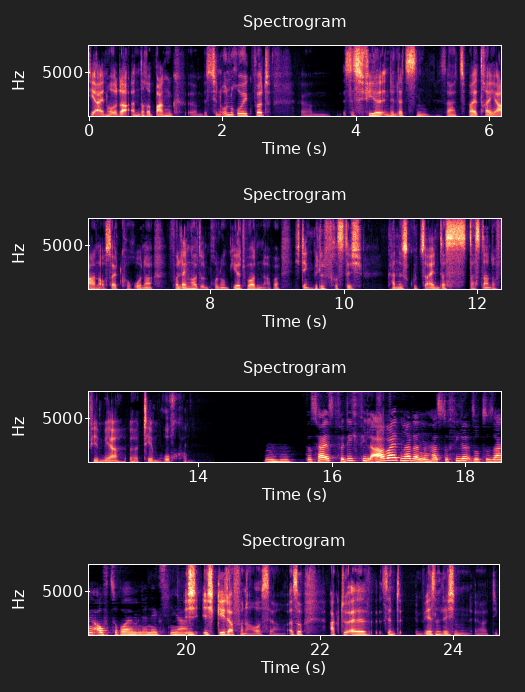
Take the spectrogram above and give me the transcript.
die eine oder andere Bank äh, ein bisschen unruhig wird. Ähm, es ist viel in den letzten seit zwei, drei Jahren, auch seit Corona, verlängert und prolongiert worden. Aber ich denke, mittelfristig kann es gut sein, dass, dass da noch viel mehr äh, Themen hochkommen. Mhm. Das heißt, für dich viel Arbeit, ne? dann hast du viel sozusagen aufzuräumen in den nächsten Jahren. Ich, ich gehe davon aus, ja. Also aktuell sind im Wesentlichen äh, die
